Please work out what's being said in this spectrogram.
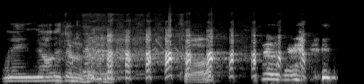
when they know that they're pregnant. cool.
